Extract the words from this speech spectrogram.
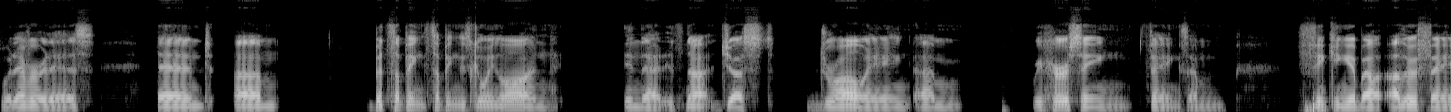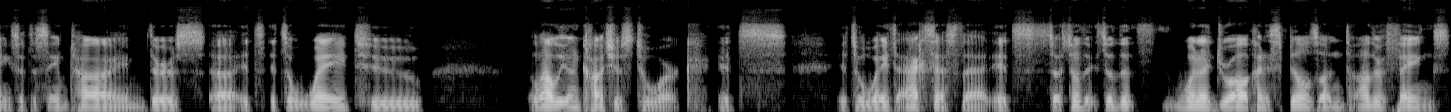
whatever it is. And um but something something is going on in that. It's not just drawing. I'm rehearsing things. I'm thinking about other things at the same time. There's uh, it's it's a way to allow the unconscious to work. It's it's a way to access that. It's so so that so that what I draw kind of spills onto other things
